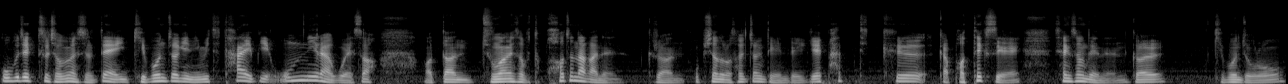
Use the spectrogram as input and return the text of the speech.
object를 적용했을 때 기본적인 emit type이 omni라고 해서 어떤 중앙에서부터 퍼져나가는 그런 옵션으로 설정되어 있는데 이게 particle, 그러니까 버텍스에 생성되는 걸 기본적으로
